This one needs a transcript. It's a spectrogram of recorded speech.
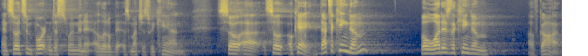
And so it's important to swim in it a little bit as much as we can. So, uh, so okay, that's a kingdom, but what is the kingdom of God?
